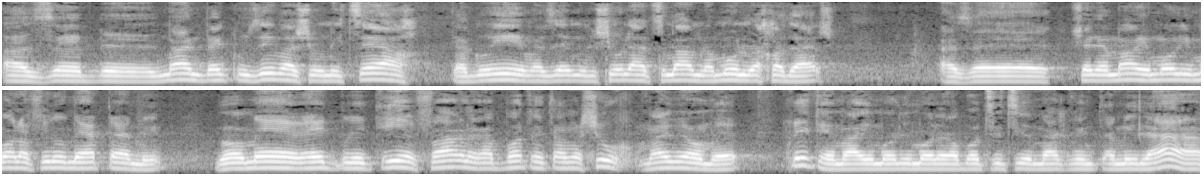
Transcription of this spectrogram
אז אה, בזמן בן כוזיבה שהוא ניצח את הגויים אז הם הרשו לעצמם למול מחדש אז אה, שנאמר ימול ימול אפילו מאה פעמים ואומר את בריתי אפר לרבות את המשוך. מה זה אומר? החליטה מה ימול ימול לרבות ציצים מעכבים את המילה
